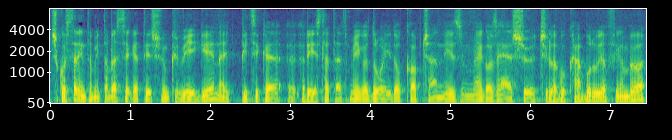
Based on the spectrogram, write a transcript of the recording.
és akkor szerintem itt a beszélgetésünk végén egy picike részletet még a droidok kapcsán nézzünk meg az első Csillagok háborúja filmből,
